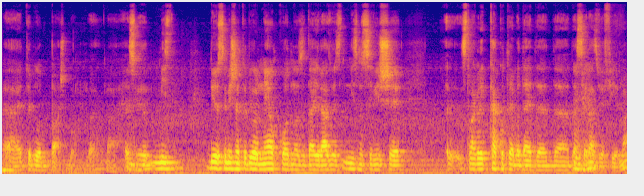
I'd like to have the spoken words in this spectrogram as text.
E, to je bilo baš bolno, da. da. Ja sam, mm -hmm. mi, bio sam mišljen da to je bilo neophodno za dalje razvoj, nismo se više e, slagali kako treba da, da, da, da se mm -hmm. razvije firma.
